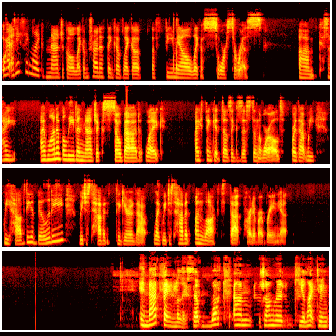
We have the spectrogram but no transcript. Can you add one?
or anything like magical. Like I'm trying to think of like a, a female, like a sorceress. Um, 'cause I I want to believe in magic so bad. Like I think it does exist in the world, or that we we have the ability, we just haven't figured it out. Like we just haven't unlocked that part of our brain yet. In that vein, Melissa, what um, genre do you like doing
